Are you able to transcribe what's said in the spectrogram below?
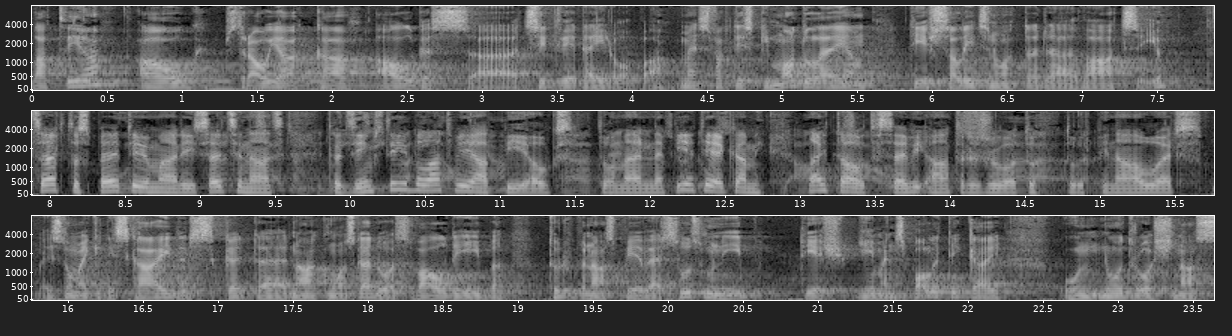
Latvijā aug straujāk kā algas uh, citvietā Eiropā. Mēs faktiski modelējam tieši salīdzinot ar uh, Vāciju. Certus pētījumā arī secināts, ka dzimstība Latvijā pieaugs, tomēr nepietiekami, lai tauta sevi atražotu, turpina Auers. Es domāju, ka ir skaidrs, ka nākamos gados valdība turpinās pievērst uzmanību tieši ģimenes politikai un nodrošinās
